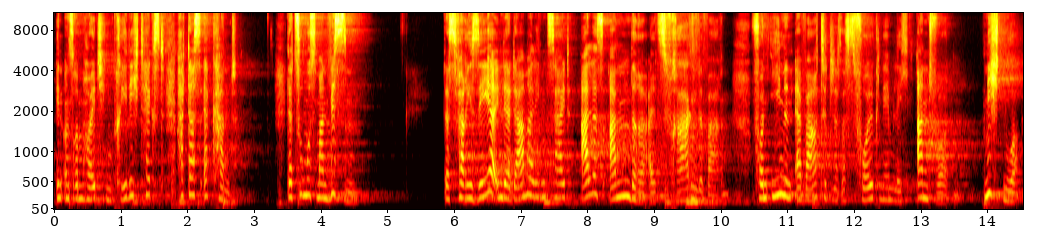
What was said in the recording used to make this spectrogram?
in unserem heutigen Predigtext hat das erkannt. Dazu muss man wissen, dass Pharisäer in der damaligen Zeit alles andere als Fragende waren. Von ihnen erwartete das Volk nämlich Antworten, nicht nur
